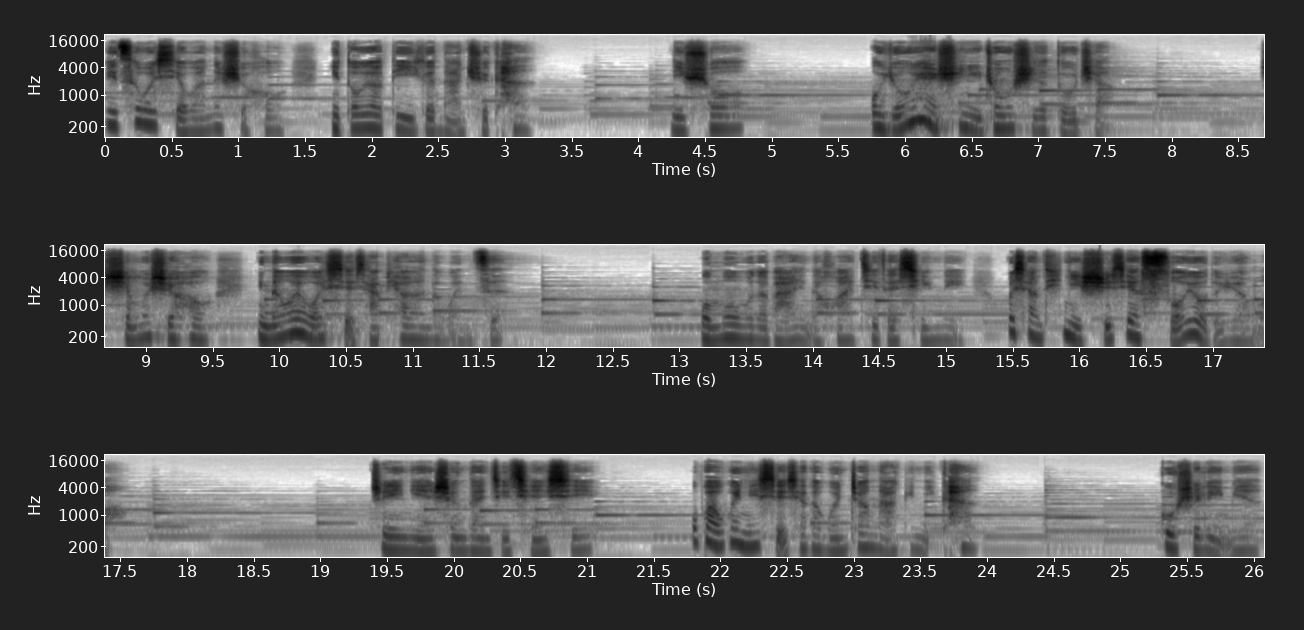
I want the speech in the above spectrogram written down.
每次我写完的时候，你都要第一个拿去看。你说，我永远是你忠实的读者。什么时候你能为我写下漂亮的文字？我默默的把你的话记在心里，我想替你实现所有的愿望。这一年圣诞节前夕，我把为你写下的文章拿给你看。故事里面，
